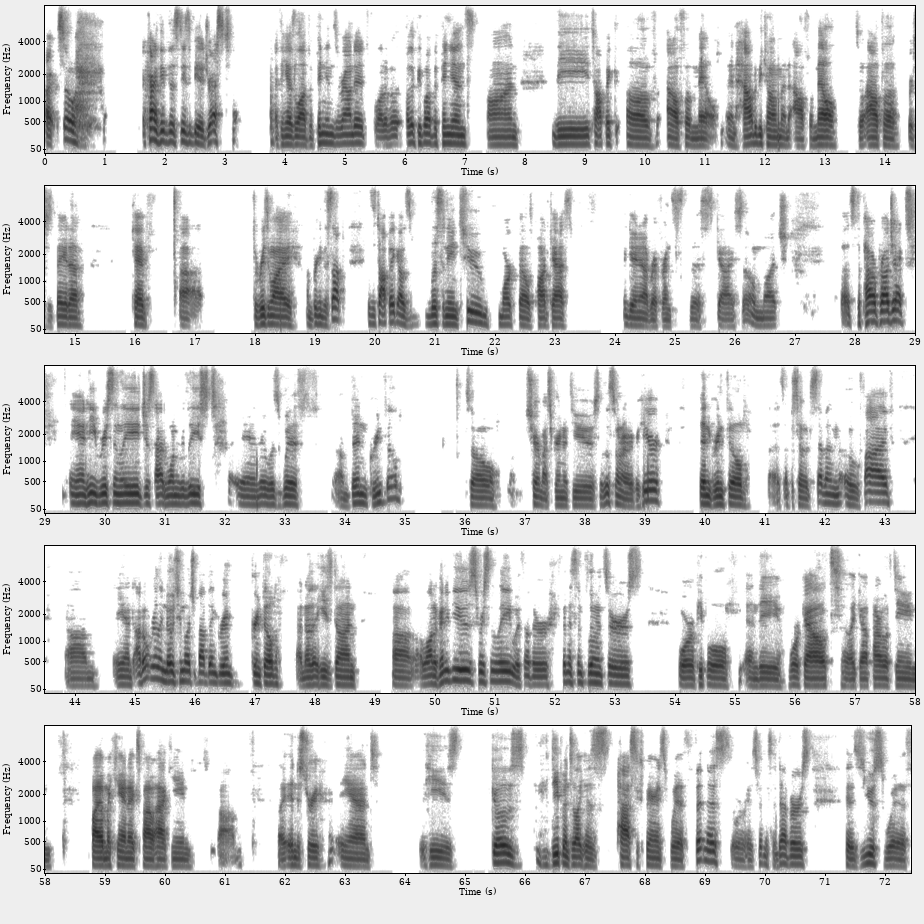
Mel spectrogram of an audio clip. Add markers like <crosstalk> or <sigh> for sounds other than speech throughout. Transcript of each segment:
All right, so <sighs> I kind of think this needs to be addressed. I think he has a lot of opinions around it. A lot of other people have opinions on the topic of alpha male and how to become an alpha male. So alpha versus beta. Okay. Uh, the reason why I'm bringing this up is a topic I was listening to Mark Bell's podcast. Again, I reference this guy so much. It's the Power Project, and he recently just had one released, and it was with um, Ben Greenfield. So share my screen with you. So this one right over here, Ben Greenfield, uh, it's episode 705. Um, and I don't really know too much about Ben Green, Greenfield. I know that he's done uh, a lot of interviews recently with other fitness influencers or people in the workout, like uh, powerlifting, biomechanics, biohacking um, uh, industry. And he's goes deep into like his past experience with fitness or his fitness endeavors, his use with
